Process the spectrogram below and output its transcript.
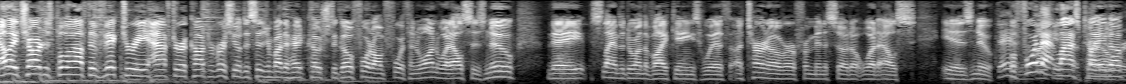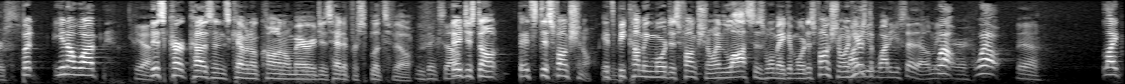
LA Chargers pulling off the victory after a controversial decision by their head coach to go for it on fourth and one. What else is new? They slammed the door on the Vikings with a turnover from Minnesota. What else is new? Damn, Before that last play, though, but you know what? Yeah. This Kirk Cousins Kevin O'Connell marriage is headed for Splitsville. You think so? They just don't. It's dysfunctional. It's becoming more dysfunctional, and losses will make it more dysfunctional. And Why here's do, you, the why do you say that? Let me well, hear. well, Yeah. like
